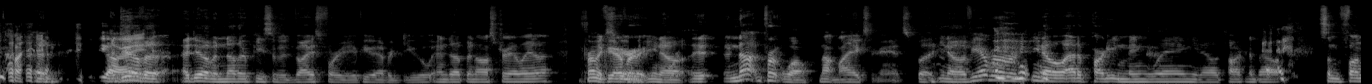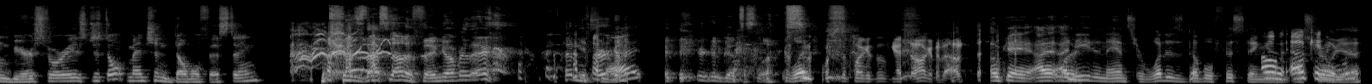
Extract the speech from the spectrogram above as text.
Like, And you'd be I all do have a I do have another piece of advice for you if you ever do end up in Australia. From if you ever, you know, it, not from well, not my experience, but you know, if you ever, you know, at a party mingling, you know, talking about some fun beer stories, just don't mention double fisting because that's not a thing over there. And It's they're not. gonna- you're gonna get the looks. What? what the fuck is this guy talking about? Okay, I, I need an answer. What is double fisting oh, in okay. Australia?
